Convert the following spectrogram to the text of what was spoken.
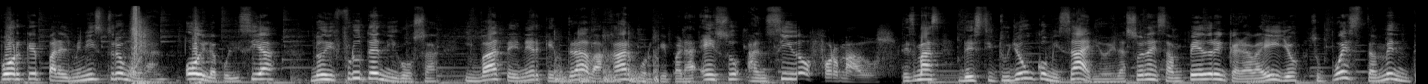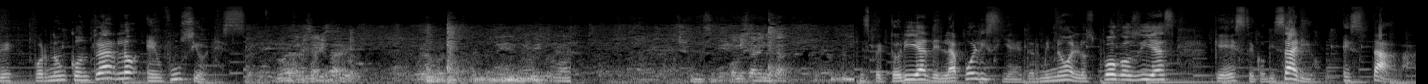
Porque para el ministro Morán, hoy la policía no disfruta ni goza y va a tener que trabajar porque para eso han sido formados. Es más, destituyó a un comisario de la zona de San Pedro en Caraballo, supuestamente por no encontrarlo en funciones. Inspectoría de la policía determinó a los pocos días que este comisario estaba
